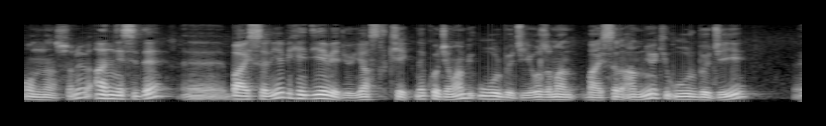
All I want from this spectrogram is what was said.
Ondan sonra annesi de e, Bay Sarı'ya bir hediye veriyor. Yastık şeklinde kocaman bir uğur böceği. O zaman Bay Sarı anlıyor ki uğur böceği e,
